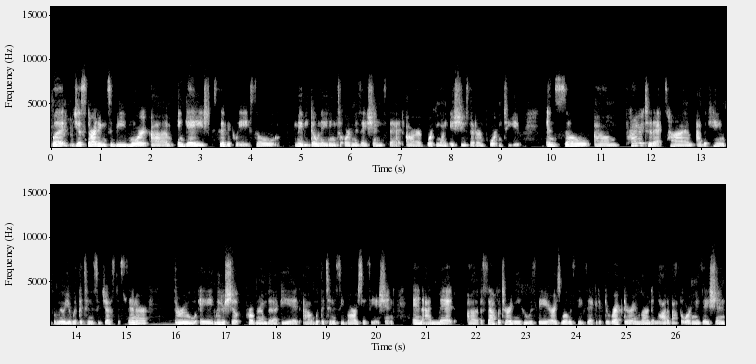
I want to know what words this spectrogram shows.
but just starting to be more um, engaged civically. So maybe donating to organizations that are working on issues that are important to you. And so um, prior to that time, I became familiar with the Tennessee Justice Center through a leadership program that I did uh, with the Tennessee Bar Association. And I met uh, a staff attorney who was there, as well as the executive director, and learned a lot about the organization.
